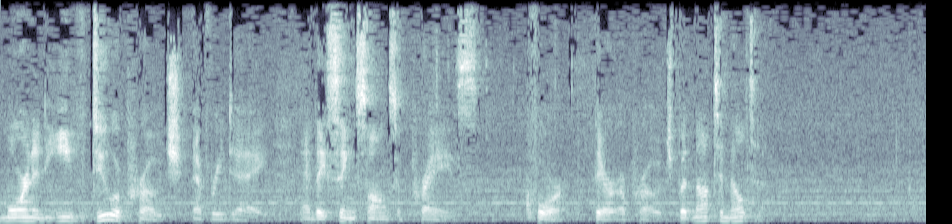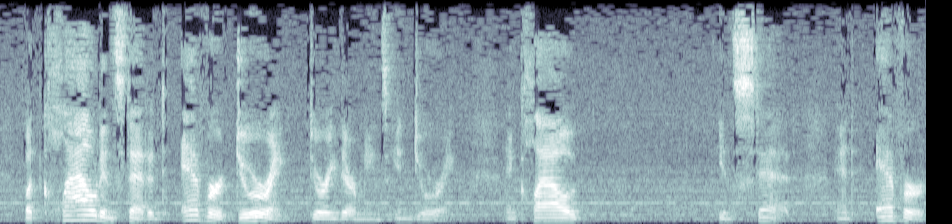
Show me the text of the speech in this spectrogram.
morn and eve do approach every day, and they sing songs of praise for their approach, but not to Milton. But cloud instead, and ever during, during there means enduring, and cloud instead, and ever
